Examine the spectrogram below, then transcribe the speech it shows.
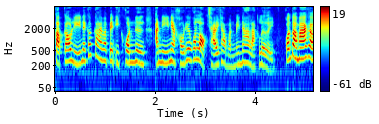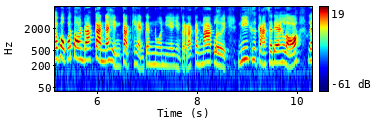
กลับเกาหลีเนี่ยก็กลายมาเป็นอีกคนหนึ่งอันนี้เนี่ยเขาเรียกว่าหลอกใช้ค่ะมันไม่น่ารักเลย คนต่อมาค่ะเขาบอกว่าตอนรักกันนะเห็นกัดแขนกันนัวเนียอย่างกับรักกันมากเลย นี่คือการแสดงเหรอ และ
